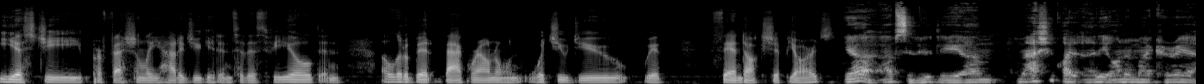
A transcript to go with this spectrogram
ESG professionally? How did you get into this field? And a little bit background on what you do with Sandock Shipyards? Yeah, absolutely. Um, I'm actually quite early on in my career.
